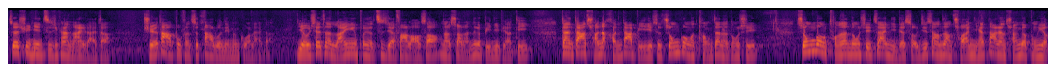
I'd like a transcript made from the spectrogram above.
这讯息仔细看哪里来的？绝大部分是大陆那边过来的。有些在蓝营朋友自己在发牢骚，那算了，那个比例比较低。但大家传的很大比例是中共的统战的东西。中共统战的东西在你的手机上这样传，你还大量传给朋友，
